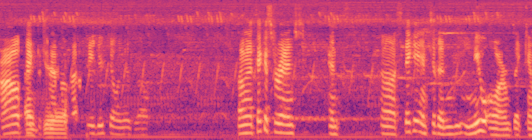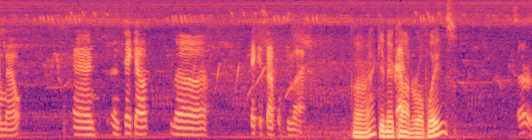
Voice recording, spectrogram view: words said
I'll take Thank the you. sample. That'll be you killing yourself. I'm gonna take a syringe and uh, stick it into the new arms that came out, and, and take out the take a sample from that. All right, give me a con roll, please. Sir.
